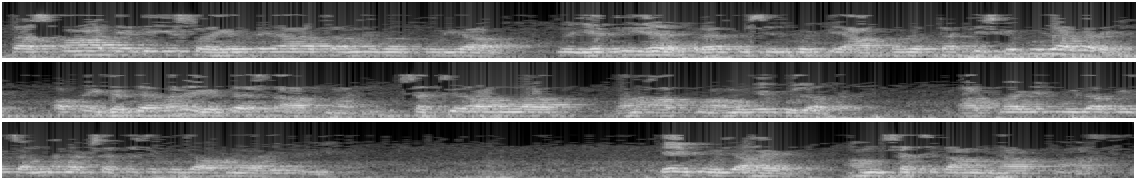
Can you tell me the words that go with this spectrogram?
तस्मात यदि स्वहृदया तनव पूरिया जो यदि है, प्रयत्नशील व्यक्ति आत्मव्यता किसकी पूजा करे? अपने हृदय बने हृदय आत्मा की सच्चिदानंद धन आत्मा होंगे, पूजा करें। आत्मा की पूजा कोई चंदन नक्षत्र से पूजा होने वाली नहीं है। यही पूजा है। हम सच्चिदानंद आत्मा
